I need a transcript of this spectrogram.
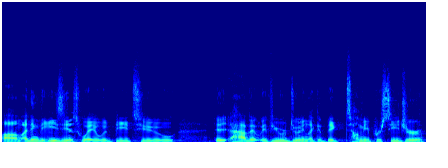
Um, I think the easiest way would be to it, have it if you were doing like a big tummy procedure.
